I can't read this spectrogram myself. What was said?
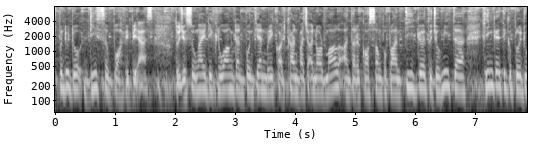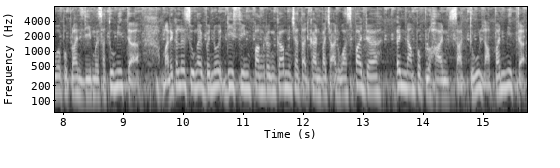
penduduk di sebuah PPS. Tujuh sungai di Keluang dan Pontian merekodkan bacaan normal antara 0.37 meter hingga 32.51 meter. Manakala sungai Benut di Simpang Renggam mencatatkan bacaan waspada 6.1 8 meter.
